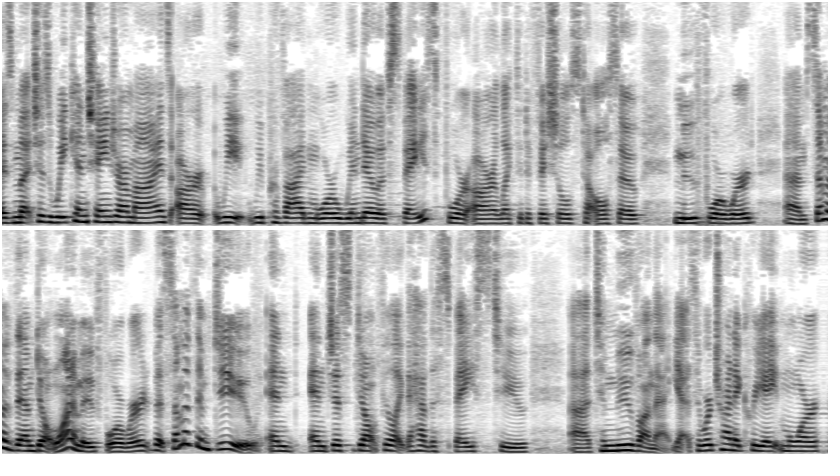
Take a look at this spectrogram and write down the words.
as much as we can change our minds. Our we we provide more window of space for our elected officials to also move forward. Um, some of them don't want to move forward, but some of them do, and and just don't feel like they have the space to. Uh, to move on that yet. So we're trying to create more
